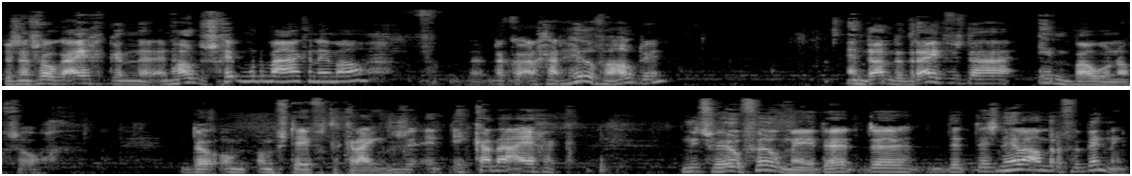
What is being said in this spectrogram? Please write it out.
Dus dan zou ik eigenlijk een, een houten schip moeten maken, eenmaal. Daar gaat heel veel hout in. En dan de drijvers daar inbouwen of zo. De, om, om stevig te krijgen. Dus ik kan daar eigenlijk niet zo heel veel mee. De, de, het is een hele andere verbinding.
